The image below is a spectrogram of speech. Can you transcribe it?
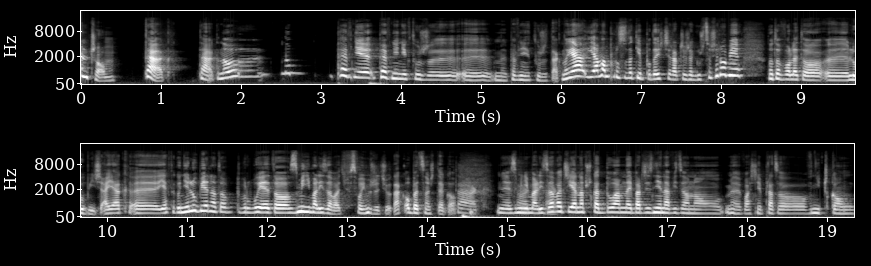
męczą. Tak, tak. No Pewnie, pewnie, niektórzy, yy, pewnie niektórzy tak. No ja, ja mam po prostu takie podejście raczej, że jak już coś robię, no to wolę to yy, lubić, a jak, jak tego nie lubię, no to próbuję to zminimalizować w swoim życiu, tak? Obecność tego. Tak. Y, zminimalizować. Tak, tak. Ja na przykład byłam najbardziej znienawidzoną y, właśnie pracowniczką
